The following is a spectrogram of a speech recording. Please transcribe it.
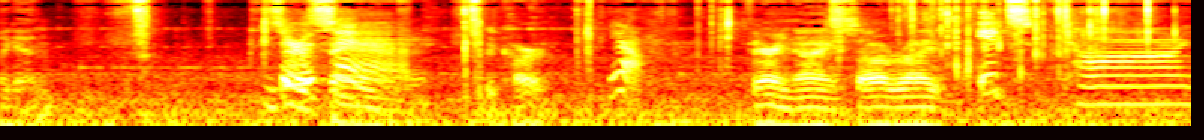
Again. Sarah Sand. San. Good card. Yeah. Very nice. All right. It's time.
